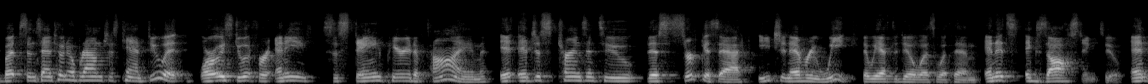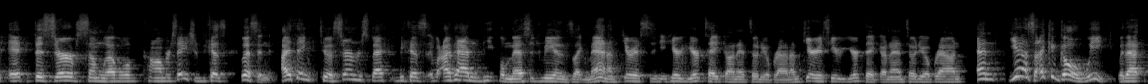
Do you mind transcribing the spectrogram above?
But since Antonio Brown just can't do it, or at least do it for any sustained period of time, it, it just turns into this circus act each and every week that we have to deal with with him. And it's exhausting too. And it deserves some level of conversation because listen, I think to a certain respect, because I've had people message me and it's like, man, I'm curious to hear your take on Antonio Brown. I'm curious hear your take on Antonio Brown. And yes, I could go a week without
